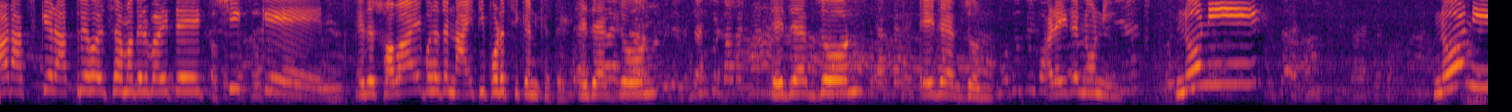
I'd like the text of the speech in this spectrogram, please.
আর আজকে রাত্রে হয়েছে আমাদের বাড়িতে চিকেন এই যে সবাই বসেছে নাইটি পরে চিকেন খেতে। এই যে একজন এই যে একজন এই যে একজন। আর এই যে ননি। ননি! ননি!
